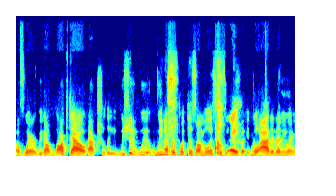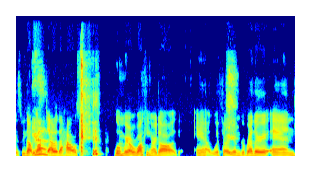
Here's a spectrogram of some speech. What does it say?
of where we got locked out actually we should we, we never put this on the list to say but we'll add it anyways we got yeah. locked out of the house when we were walking our dog and with our younger brother and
